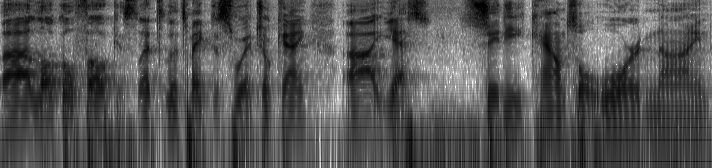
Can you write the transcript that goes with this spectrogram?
Uh, local focus. Let's let's make the switch, okay? Uh, yes. City Council Ward Nine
